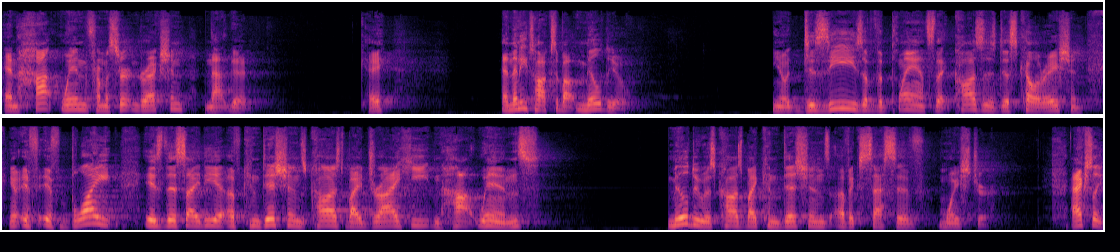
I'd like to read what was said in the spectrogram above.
and hot wind from a certain direction, not good. Okay? And then he talks about mildew you know, disease of the plants that causes discoloration. You know, if, if blight is this idea of conditions caused by dry heat and hot winds, mildew is caused by conditions of excessive moisture. Actually,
